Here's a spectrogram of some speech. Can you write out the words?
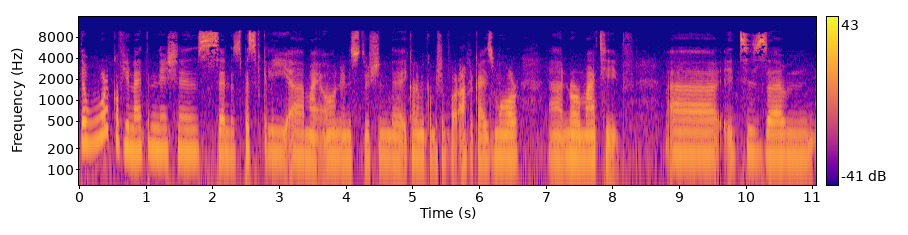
the work of United Nations and specifically uh, my own institution, the Economic Commission for Africa, is more uh, normative. Uh, it is um,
